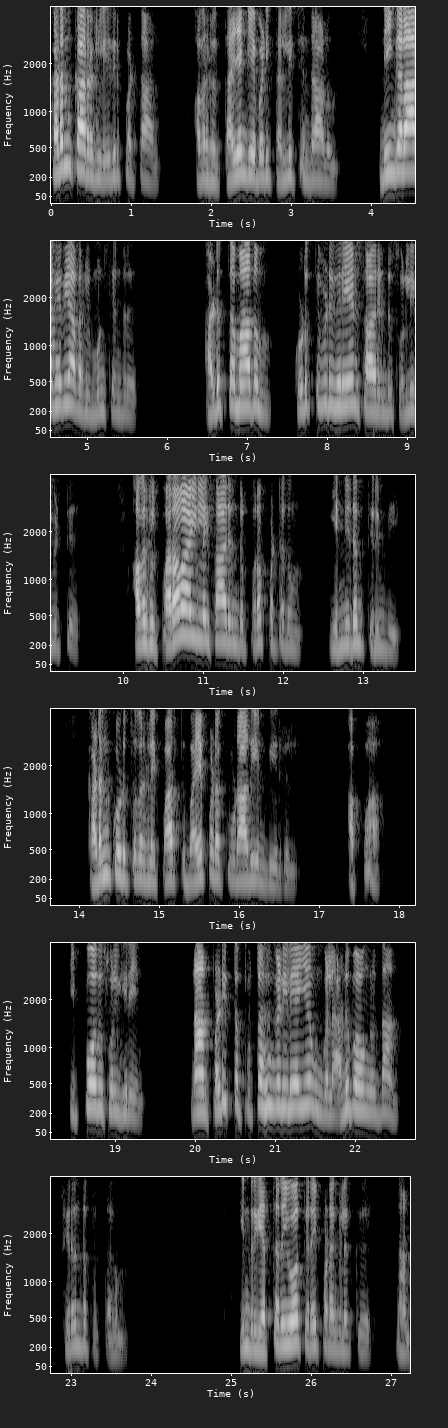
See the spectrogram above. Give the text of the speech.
கடன்காரர்கள் எதிர்பட்டால் அவர்கள் தயங்கியபடி தள்ளிச் சென்றாலும் நீங்களாகவே அவர்கள் முன் சென்று அடுத்த மாதம் கொடுத்து விடுகிறேன் சார் என்று சொல்லிவிட்டு அவர்கள் பரவாயில்லை சார் என்று புறப்பட்டதும் என்னிடம் திரும்பி கடன் கொடுத்தவர்களை பார்த்து பயப்படக்கூடாது என்பீர்கள். அப்பா இப்போது சொல்கிறேன். நான் படித்த புத்தகங்களிலேயே உங்கள் அனுபவங்கள் தான் சிறந்த புத்தகம். இன்று எத்தனையோ திரைப்படங்களுக்கு நான்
